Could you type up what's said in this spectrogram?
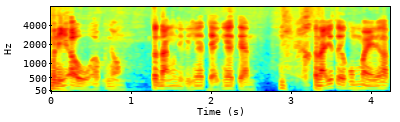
วันนี้เอาครับพี่น้องตอนนั้นี่ก็เฮียแจกเฮียแต้มขณะยุติโฮมใหม่นะครับ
